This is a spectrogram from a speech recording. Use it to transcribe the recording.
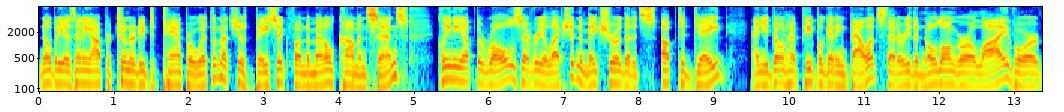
nobody has any opportunity to tamper with them. That's just basic, fundamental common sense. Cleaning up the rolls every election to make sure that it's up to date and you don't have people getting ballots that are either no longer alive or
